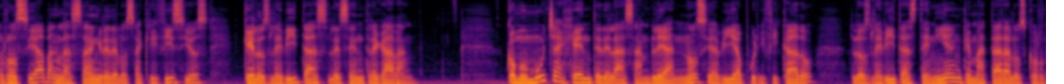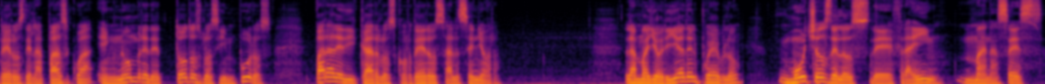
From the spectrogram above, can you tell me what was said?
rociaban la sangre de los sacrificios que los levitas les entregaban. Como mucha gente de la asamblea no se había purificado, los levitas tenían que matar a los corderos de la Pascua en nombre de todos los impuros, para dedicar los corderos al Señor. La mayoría del pueblo, muchos de los de Efraín, Manasés,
